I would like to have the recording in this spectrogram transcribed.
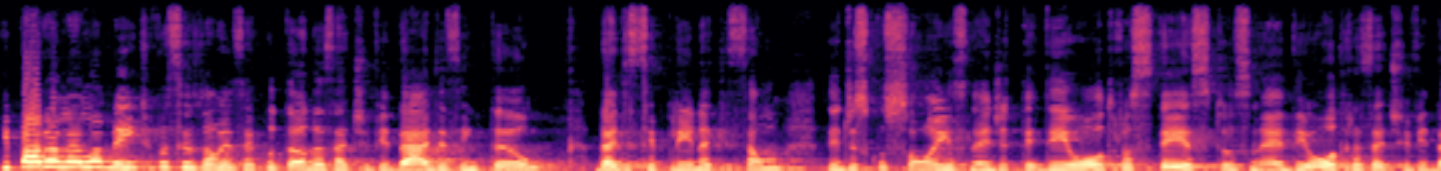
e paralelamente vocês vão executando as atividades então da disciplina que são de discussões né, de, de outros textos, né, de outras atividades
